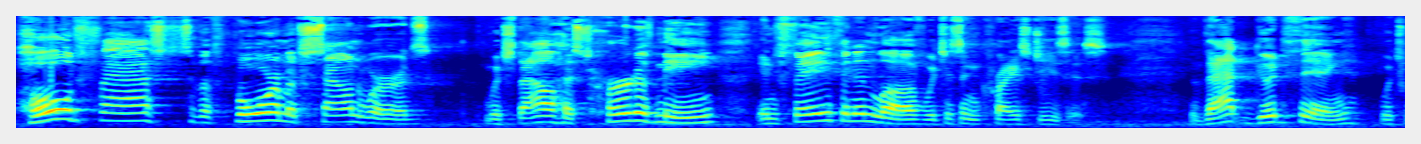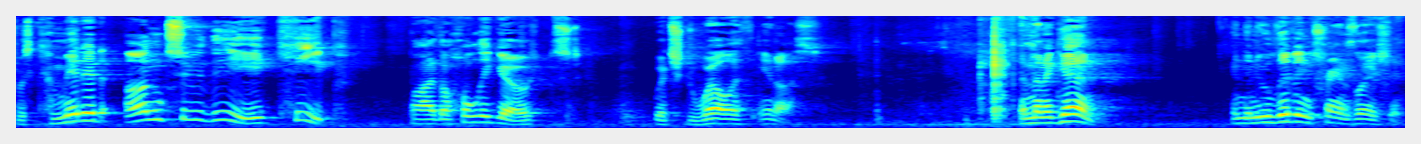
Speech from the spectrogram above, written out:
Hold fast to the form of sound words which thou hast heard of me in faith and in love which is in Christ Jesus. That good thing which was committed unto thee, keep by the Holy Ghost which dwelleth in us. And then again, in the New Living Translation,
